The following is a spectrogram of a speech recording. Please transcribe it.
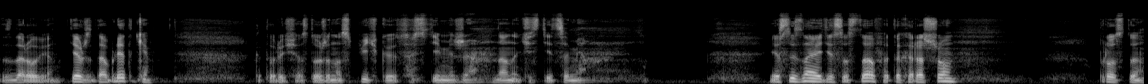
здоровью. Те же таблетки, которые сейчас тоже нас пичкают с теми же наночастицами. Если знаете состав, это хорошо. Просто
